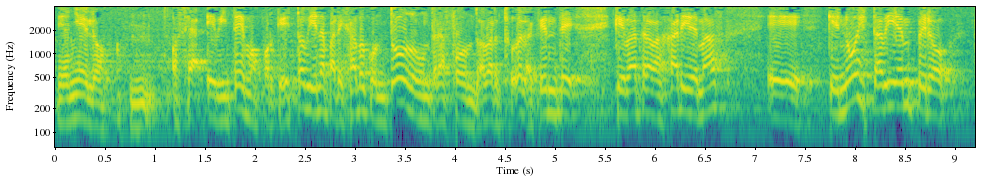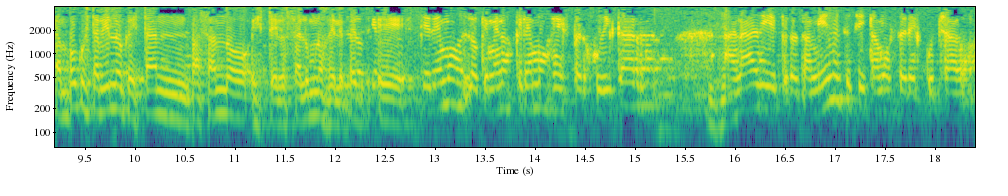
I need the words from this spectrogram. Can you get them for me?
de Añelo. O sea, evitemos, porque esto viene aparejado con todo un trasfondo. A ver, toda la gente que va a trabajar y demás, eh, que no está bien, pero tampoco está bien lo que están pasando este, los alumnos del EPET. Lo que, eh, queremos, lo que menos queremos es perjudicar a nadie, pero también necesitamos ser escuchados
